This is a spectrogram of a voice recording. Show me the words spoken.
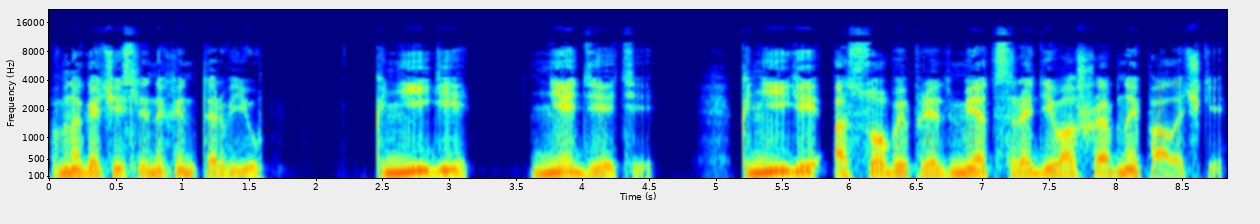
в многочисленных интервью. «Книги не дети. Книги — особый предмет среди волшебной палочки.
